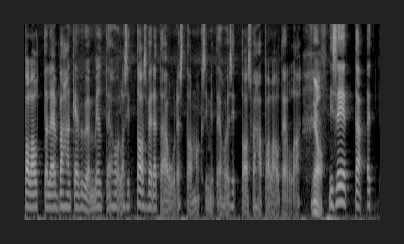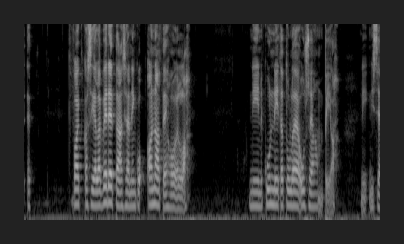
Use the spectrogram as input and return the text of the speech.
palauttelee vähän kevyemmillä tehoilla, sitten taas vedetään uudestaan maksimiteho ja sitten taas vähän palautellaan. Joo. Niin se, että et, et, vaikka siellä vedetään siellä niinku anatehoilla, niin kun niitä tulee useampia, niin, niin se,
